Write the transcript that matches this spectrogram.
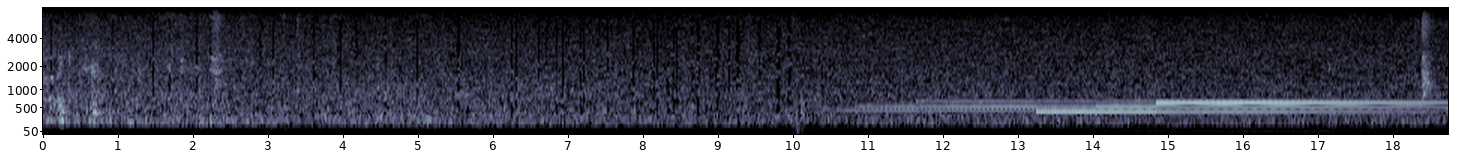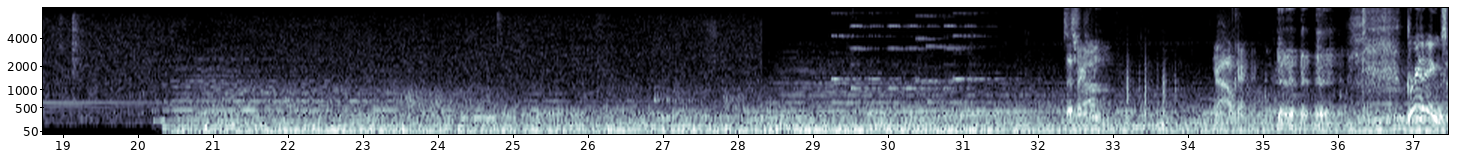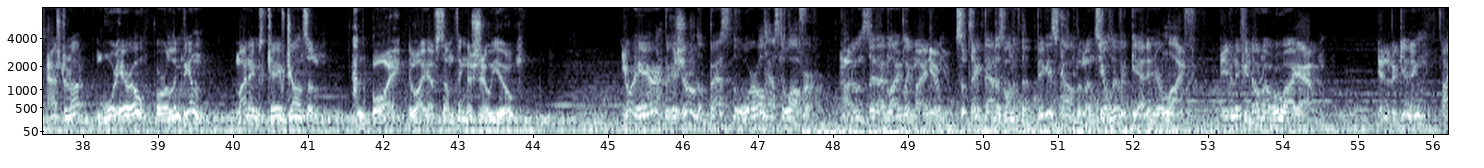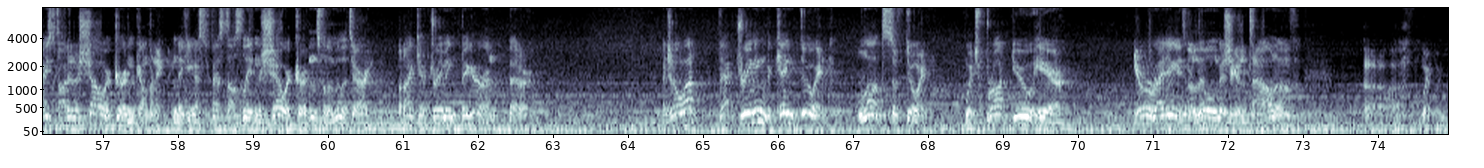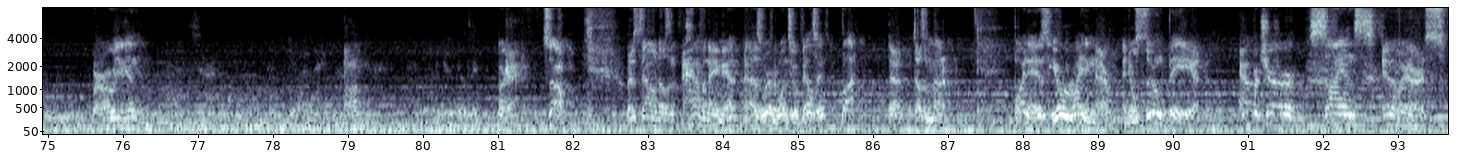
Thing on? Yeah, okay. Greetings, astronaut, war hero, or Olympian. My name's Cave Johnson, and boy, do I have something to show you. You're here because you're the best the world has to offer. I don't say that lightly, mind you, so take that as one of the biggest compliments you'll ever get in your life, even if you don't know who I am. In the beginning, I started a shower curtain company, making asbestos-laden shower curtains for the military. But I kept dreaming bigger and better. And you know what? That dreaming became doing. Lots of doing. Which brought you here. You're riding into the little Michigan town of... Uh, wait. Where are we again? Uh-huh. Okay, so, this town doesn't have a name yet, as we're the ones who built it, but that doesn't matter. Point is, you're riding there, and you'll soon be at Aperture Science Innovators.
